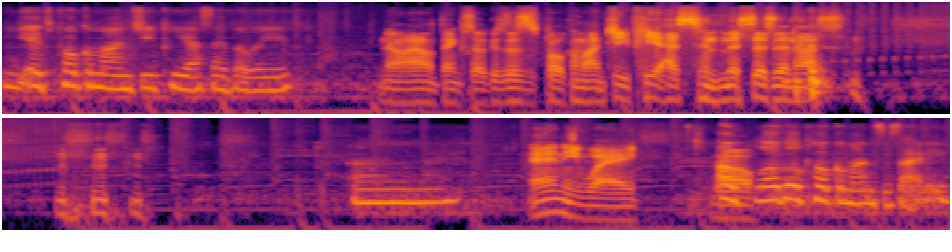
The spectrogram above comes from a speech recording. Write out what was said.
It's Pokemon GPS, I believe. No, I don't think so because this is Pokemon GPS and this isn't us. um, anyway. Oh, well, oh, Global Pokemon Society.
